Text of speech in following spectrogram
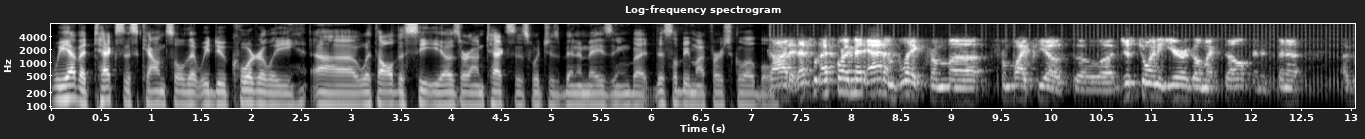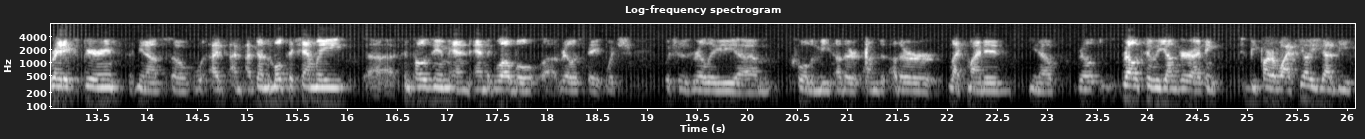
we have a Texas council that we do quarterly uh, with all the CEOs around Texas, which has been amazing. But this will be my first global. Got it. That's that's where I met Adam Blake from uh, from YPO. So uh, just joined a year ago myself, and it's been a, a great experience. You know, so I, have done the multifamily uh, symposium and, and the global uh, real estate, which which was really um, cool to meet other other like-minded, you know, real, relatively younger. I think to be part of YPO, you got to be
